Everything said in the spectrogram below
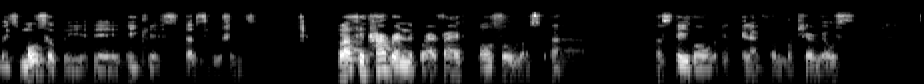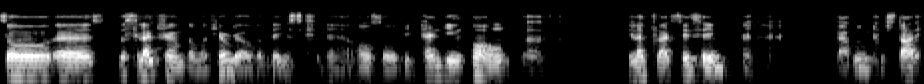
with most of the, the aqueous solutions. Plastic carbon graphite also was uh, a stable electron materials so uh, the selection of the material, the disk, uh, also depending on uh, electrolyte system uh, we are going to study.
